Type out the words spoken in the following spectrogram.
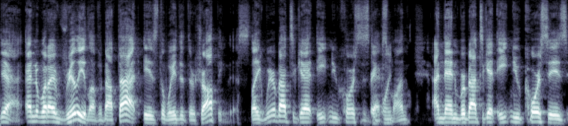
Yeah, and what I really love about that is the way that they're dropping this. Like we're about to get eight new courses Great next point. month, and then we're about to get eight new courses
